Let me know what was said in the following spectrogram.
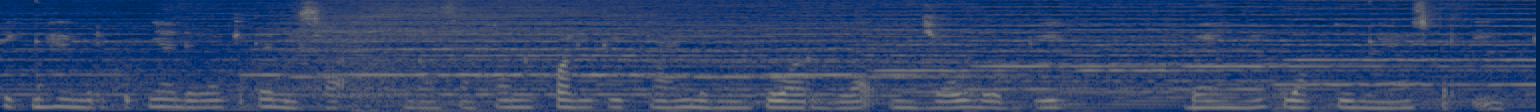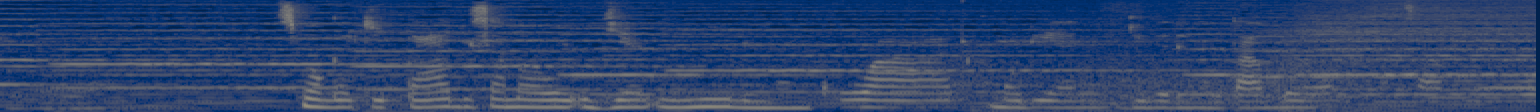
hikmah yang berikutnya adalah kita bisa merasakan quality time dengan keluarga yang jauh lebih banyak waktunya seperti itu. Semoga kita bisa melalui ujian ini dengan kuat, kemudian juga dengan tabah, dengan sabar.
